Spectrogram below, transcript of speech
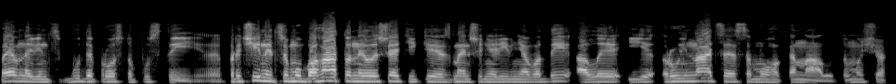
певне, він буде просто пустий. Е, Причини цьому багато, не лише тільки зменшення рівня води, але і руйнація самого каналу, тому що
